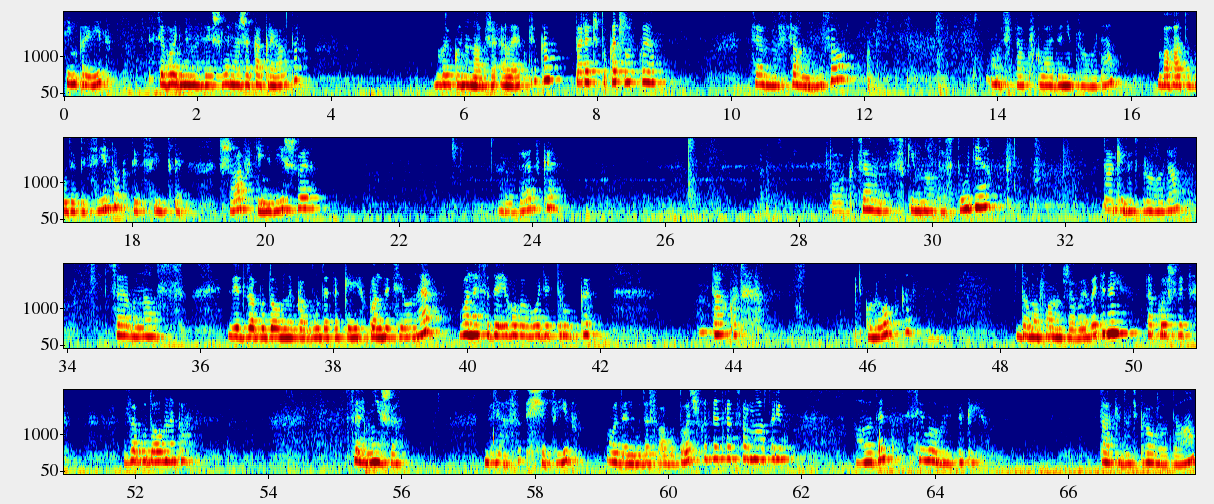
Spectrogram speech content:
Всім привіт! Сьогодні ми зайшли на ЖК Креатор. Виконана вже електрика перед штукатуркою. Це в нас санвузол. Ось так вкладені провода. Багато буде підсвіток, підсвітки шаф, тіньові шви, розетки. Так, це у нас кімната студія. Так ідуть провода. Це у нас від забудовника буде такий кондиціонер. Вони сюди його виводять трубки. Так от. Коробка. Домофон вже виведений, також від забудовника. Це ніша для щитів. Один буде слаботочка для трансформаторів, а один силовий такий. Так ідуть провода.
